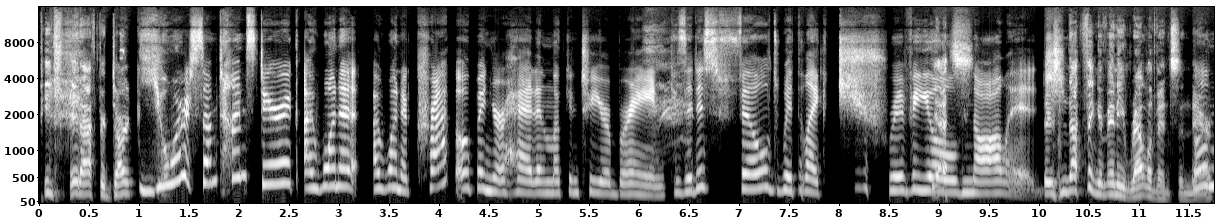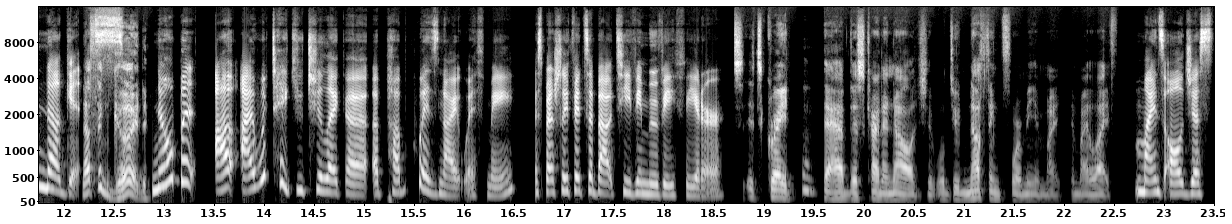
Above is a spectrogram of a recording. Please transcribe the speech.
Peach Pit After Dark. You're sometimes, Derek, I wanna I wanna crack open your head and look into your brain because it is filled with like trivial Yes. knowledge. There's nothing of any relevance in there. little nuggets. Nothing good. No, but I, I would take you to like a, a pub quiz night with me, especially if it's about TV movie theater. It's, it's great Hmm. to have this kind of knowledge. It will do nothing for me in my in my life. Mine's all just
